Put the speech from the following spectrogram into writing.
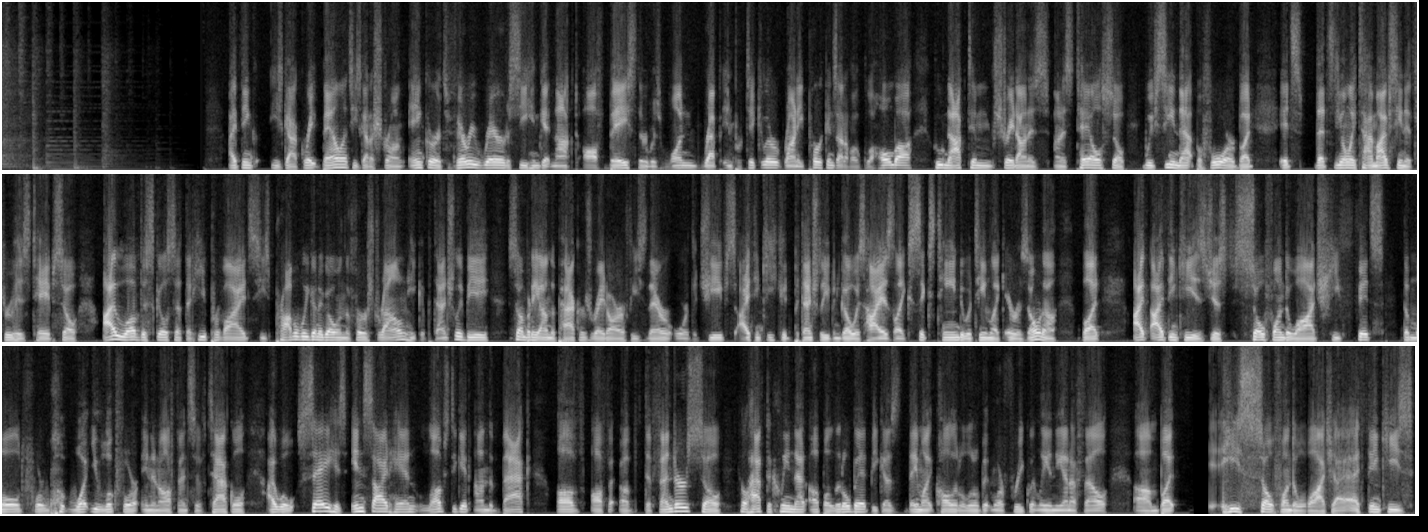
I think he's got great balance. He's got a strong anchor. It's very rare to see him get knocked off base. There was one rep in particular, Ronnie Perkins out of Oklahoma, who knocked him straight on his on his tail. So we've seen that before, but it's that's the only time I've seen it through his tape. So I love the skill set that he provides. He's probably going to go in the first round. He could potentially be somebody on the Packers radar if he's there or the Chiefs. I think he could potentially even go as high as like 16 to a team like Arizona, but I, I think he is just so fun to watch. He fits the mold for what you look for in an offensive tackle. I will say his inside hand loves to get on the back of off of defenders, so he'll have to clean that up a little bit because they might call it a little bit more frequently in the NFL. Um, but he's so fun to watch. I, I think he's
